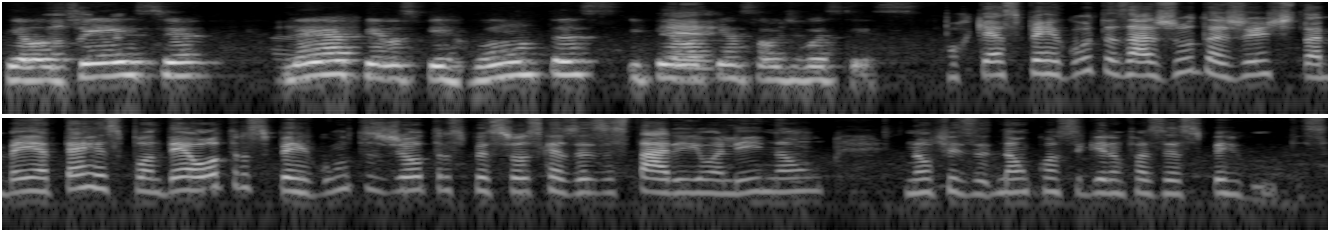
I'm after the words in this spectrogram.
pela audiência, né, pelas perguntas e pela é. atenção de vocês porque as perguntas ajudam a gente também até responder outras perguntas de outras pessoas que às vezes estariam ali e não, não, fiz, não conseguiram fazer as perguntas.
